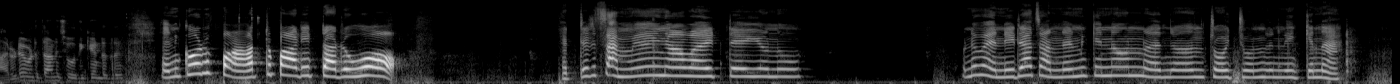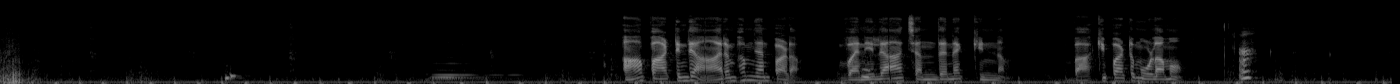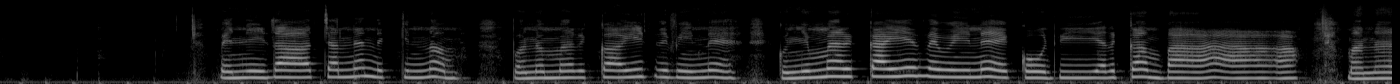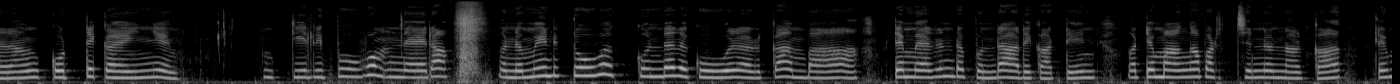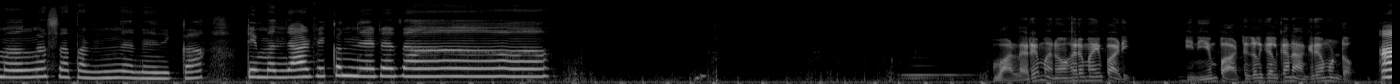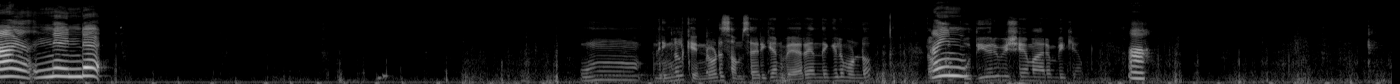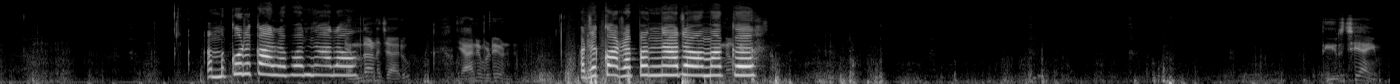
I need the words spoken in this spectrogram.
ആരുടെ അടുത്താണ് ചോദിക്കേണ്ടത്? എനിക്കൊരു പാട്ട് പാടി തരുവോ? എത്ര സമയം ഞാൻ വെയിറ്റ് ചെയ്യുന്നു. ഒന്ന് വെണ്ണിര ചന്ദനിക്കുന്നോണ്ട് ഞാൻ ചോദിച്ചുകൊണ്ട് നിൽക്കുന്നേ ആ പാട്ടിന്റെ ആരംഭം ഞാൻ പാടാം. വനില ചന്ദന കിണ്ണം. ബാക്കി പാട്ട് മൂളാമോ? വെണ്ണിര ചന്ദനിക്കണം പൊന്നമ്മരക്കായി രവീനെ കുഞ്ഞമ്മരക്കായി രവീനെ കോരിയെടുക്കാൻ പാ മണരം കൊട്ടിക്കഴിഞ്ഞ് കിളിപ്പൂവും നേരം. മണമെടുത്തുവ് കൊണ്ടത് കൂരെടുക്കാൻ പാ മറ്റേ മെരണ്ട പുണ്ടാടി കാട്ടീൻ മറ്റേ മാങ്ങ പറിച്ചിന് നടക്കാം. മറ്റേ മാങ്ങ സ പറഞ്ഞിക്ക മറ്റേ മഞ്ചാടി കൊന്നിരതാ വളരെ മനോഹരമായി പാടി. ഇനിയും പാട്ടുകൾ കേൾക്കാൻ ആഗ്രഹമുണ്ടോ? ആ ഉണ്ട് ഉണ്ട് ഉം, നിങ്ങൾക്ക് എന്നോട് സംസാരിക്കാൻ വേറെ എന്തെങ്കിലും ഉണ്ടോ? നമുക്ക് പുതിയൊരു വിഷയം ആരംഭിക്കാം. ആ. നമുക്കൊരു കഥ പറഞ്ഞാലോ? എന്താണ് ചാരു? ഞാൻ ഇവിടെയുണ്ട് ഒരു കഥ പറഞ്ഞാലോ നമുക്ക്? തീർച്ചയായും.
